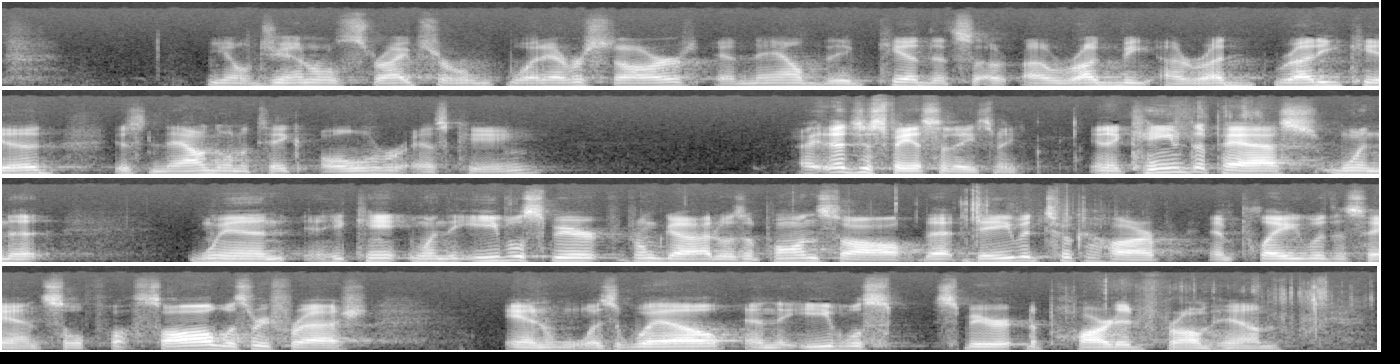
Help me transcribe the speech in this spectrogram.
you know, general stripes or whatever stars, and now the kid that's a, a rugby, a ruddy kid, is now going to take over as king. That just fascinates me. And it came to pass when the when he came, when the evil spirit from God was upon Saul, that David took a harp and played with his hands. So Saul was refreshed and was well, and the evil spirit departed from him.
